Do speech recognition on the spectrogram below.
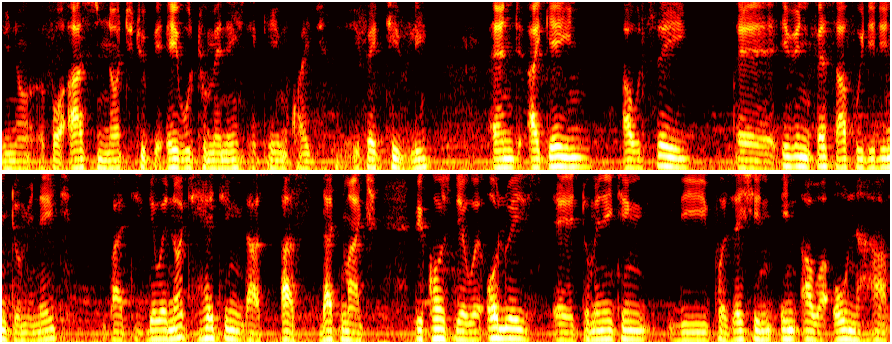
you know, for us not to be able to manage the game quite effectively. And again, I would say uh, even first half we didn't dominate, but they were not hurting us, us that much because they were always uh, dominating the possession in our own half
